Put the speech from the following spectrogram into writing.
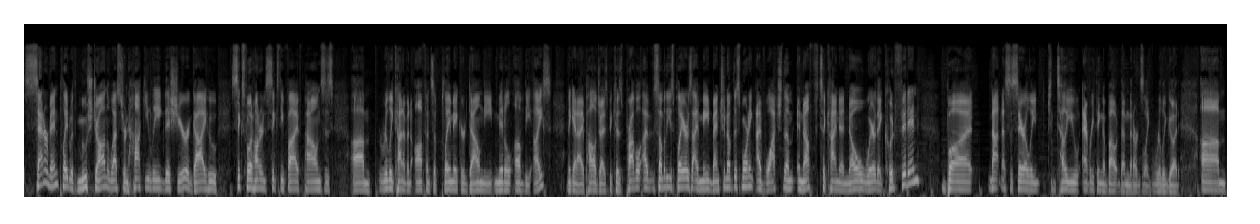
centerman, played with Moose Jaw in the Western Hockey League this year. A guy who six foot, 165 pounds, is um, really kind of an offensive playmaker down the middle of the ice. And again, I apologize because probably some of these players I made mention of this morning, I've watched them enough to kind of know where they could fit in, but not necessarily can tell you everything about them that are just like really good. Um,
